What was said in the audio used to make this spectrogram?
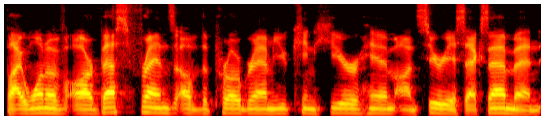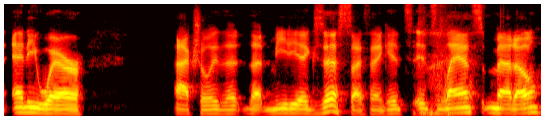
by one of our best friends of the program. You can hear him on Sirius XM and anywhere actually that that media exists. I think it's it's Lance Medow.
